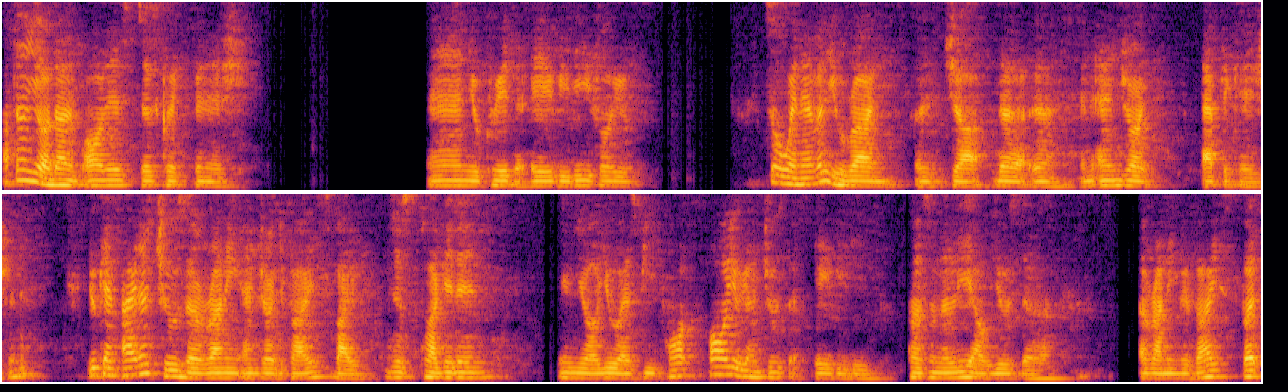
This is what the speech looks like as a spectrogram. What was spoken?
After you are done with all this just click finish. And you create the AVD for you. So whenever you run a job the uh, an Android application you can either choose a running Android device by just plug it in in your USB port or you can choose the AVD personally I'll use the a running device. But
